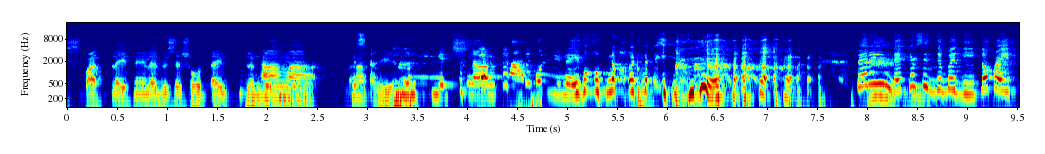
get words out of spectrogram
spotlight nila doon sa Showtime. Bilang Tama. Nakakahiya. Yung image na tapon, yun na yung una ko naisip. Pero hindi, kasi di ba dito, kahit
